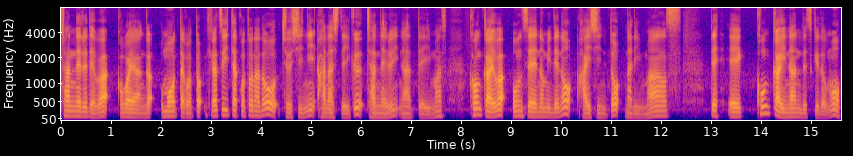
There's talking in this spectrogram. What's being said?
チャンネルでは小林が思ったこと気がついたことなどを中心に話していくチャンネルになっています。今回は音声のみでの配信となります。で、えー、今回なんですけども、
